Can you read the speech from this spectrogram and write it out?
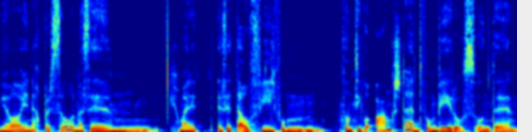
ja, je nach Person. Also, ähm, ich meine, es hat auch viel vom von die, die Angst haben vom Virus. Und äh,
